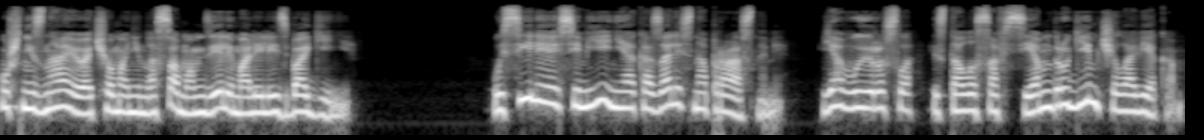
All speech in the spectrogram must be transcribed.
Уж не знаю, о чем они на самом деле молились богини. Усилия семьи не оказались напрасными. Я выросла и стала совсем другим человеком.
